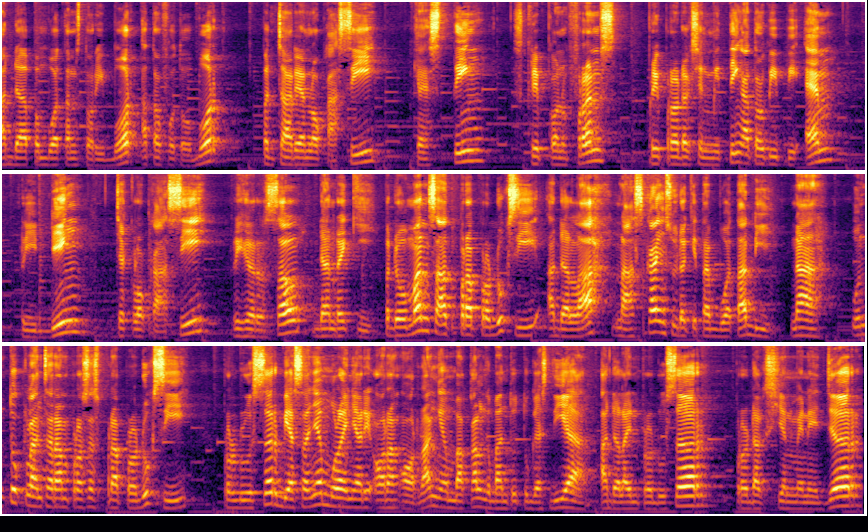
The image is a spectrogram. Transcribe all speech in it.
Ada pembuatan storyboard atau photoboard, pencarian lokasi, casting, script conference, pre-production meeting atau PPM, reading, cek lokasi, rehearsal, dan reki. Pedoman saat praproduksi adalah naskah yang sudah kita buat tadi. Nah, untuk kelancaran proses praproduksi, produser biasanya mulai nyari orang-orang yang bakal ngebantu tugas dia. Ada line producer, production manager,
